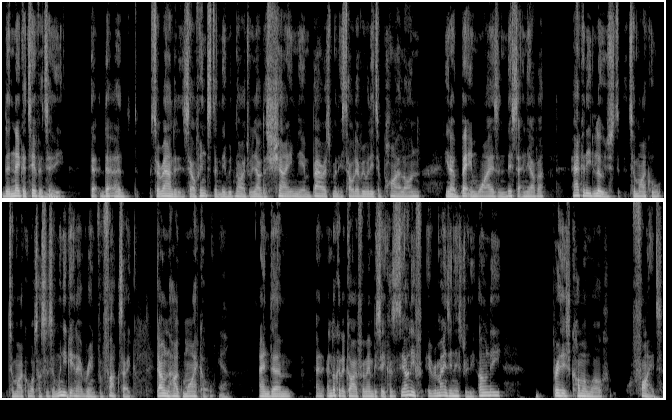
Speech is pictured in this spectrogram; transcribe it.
the negativity that that had surrounded itself instantly with Nigel. You know, the shame, the embarrassment. He's told everybody to pile on, you know, betting wise and this, that, and the other. How could he lose to Michael to Michael Watson? I said, "Listen, when you get in that ring, for fuck's sake, go and hug Michael Yeah. and um and, and look at the guy from NBC because it's the only it remains in history the only British Commonwealth fight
